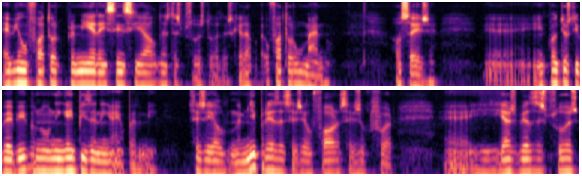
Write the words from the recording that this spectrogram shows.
havia um fator que para mim era essencial nestas pessoas todas, que era o fator humano. Ou seja, eh, enquanto eu estiver vivo, não, ninguém pisa ninguém ao pé de mim. Seja ele na minha empresa, seja ele fora, seja o que for. Eh, e às vezes as pessoas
